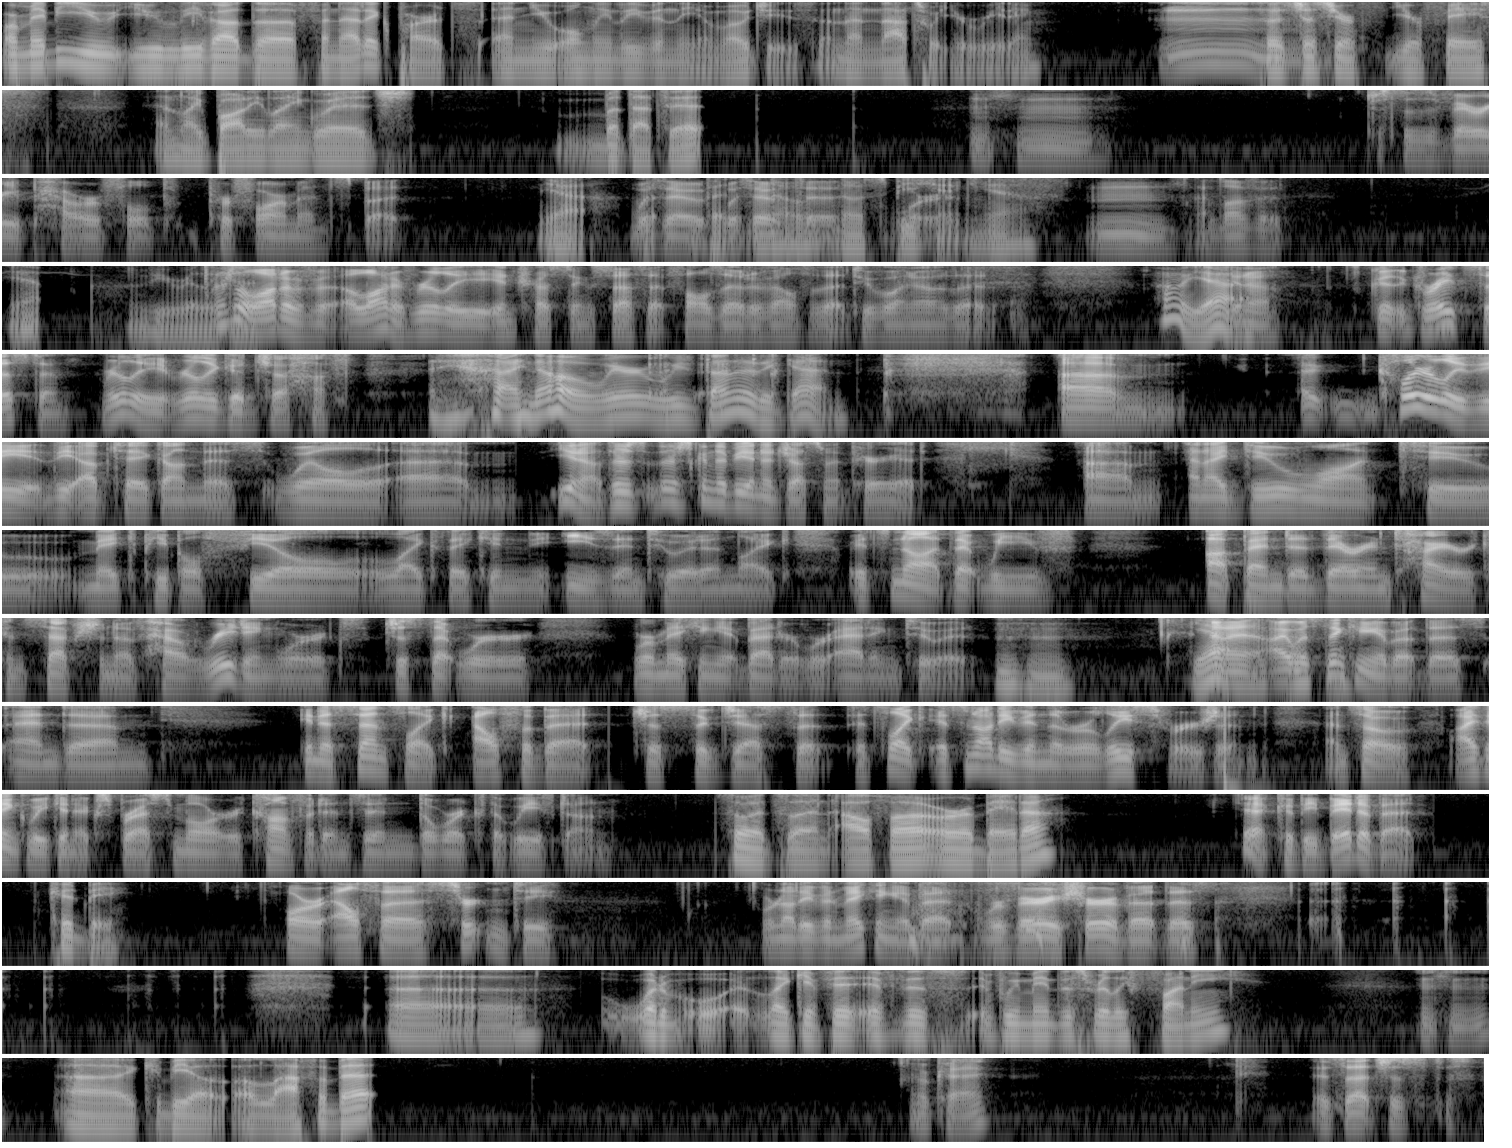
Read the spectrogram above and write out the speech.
Or maybe you you leave out the phonetic parts and you only leave in the emojis and then that's what you're reading. Mm. So it's just your your face and like body language but that's it. hmm just this very powerful p- performance, but Yeah. without but without no, the no speaking. words. Yeah. Mm, I love it. That'd be really There's good. a lot of a lot of really interesting stuff that falls out of Alphabet 2.0 that Oh yeah. you know, good, great system. Really, really good job. yeah, I know. We're we've done it again. Um, uh, clearly, the the uptake on this will, um, you know, there's there's going to be an adjustment period, um, and I do want to make people feel like they can ease into it, and like it's not that we've upended their entire conception of how reading works, just that we're we're making it better, we're adding to it. Mhm. Yeah. and I, I was thinking about this, and um, in a sense, like Alphabet just suggests that it's like it's not even the release version, and so I think we can express more confidence in the work that we've done. So it's an alpha or a beta? Yeah, it could be beta bet Could be. or alpha certainty. We're not even making a bet. We're very sure about this. Uh, what like if it, if this if we made this really funny, hmm uh, it could be a, a laugh a bet. Okay. Is that just?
